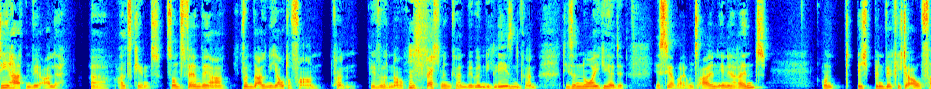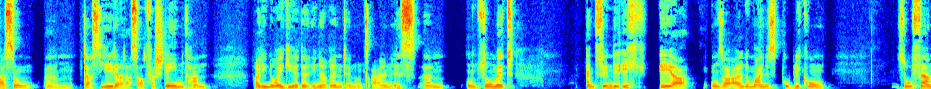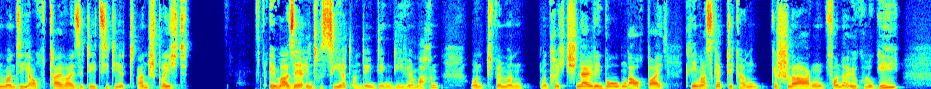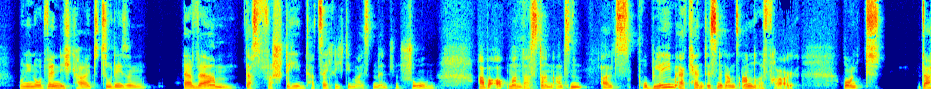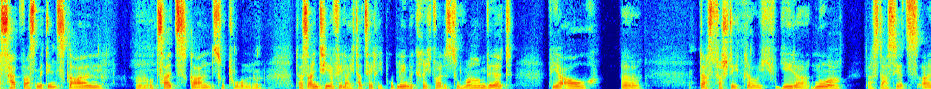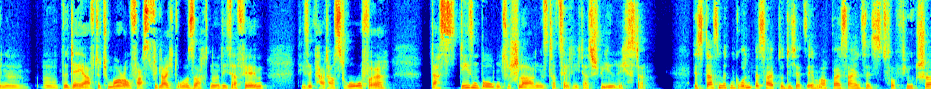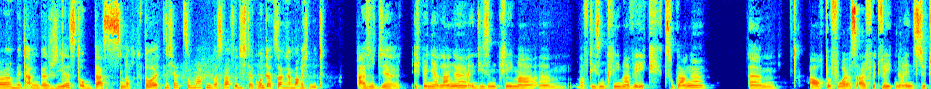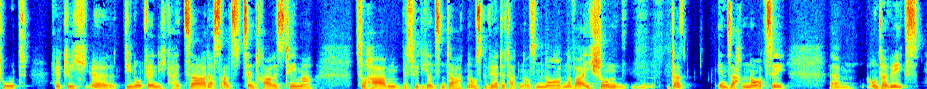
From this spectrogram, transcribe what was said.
die hatten wir alle äh, als Kind. Sonst wären wir ja, würden wir alle nicht Auto fahren können. Wir würden auch nicht rechnen können, wir würden nicht lesen können. Diese Neugierde ist ja bei uns allen inhärent. Und ich bin wirklich der Auffassung, ähm, dass jeder das auch verstehen kann, weil die Neugierde inhärent in uns allen ist. Ähm, und somit empfinde ich eher unser allgemeines Publikum sofern man sie auch teilweise dezidiert anspricht, immer sehr interessiert an den Dingen, die wir machen. Und wenn man, man kriegt schnell den Bogen auch bei Klimaskeptikern geschlagen von der Ökologie und die Notwendigkeit zu diesem Erwärmen. Das verstehen tatsächlich die meisten Menschen schon. Aber ob man das dann als, als Problem erkennt, ist eine ganz andere Frage. Und das hat was mit den Skalen äh, und Zeitskalen zu tun. Ne? Dass ein Tier vielleicht tatsächlich Probleme kriegt, weil es zu warm wird, wir auch, äh, das versteht, glaube ich, jeder. Nur, dass das jetzt eine äh, The Day After Tomorrow fast vielleicht ursacht, ne, dieser Film, diese Katastrophe, das, diesen Bogen zu schlagen, ist tatsächlich das Schwierigste. Ist das mit ein Grund, weshalb du dich jetzt eben auch bei Scientists for Future mit engagierst, um das noch deutlicher zu machen? Was war für dich der Grund, da zu sagen, ja, mache ich mit? Also der, ich bin ja lange in diesem Klima, ähm, auf diesem Klimaweg zugange, ähm, auch bevor das Alfred Wegener Institut wirklich äh, die Notwendigkeit sah, das als zentrales Thema zu haben, bis wir die ganzen Daten ausgewertet hatten aus dem Norden. Da war ich schon da in Sachen Nordsee ähm, unterwegs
